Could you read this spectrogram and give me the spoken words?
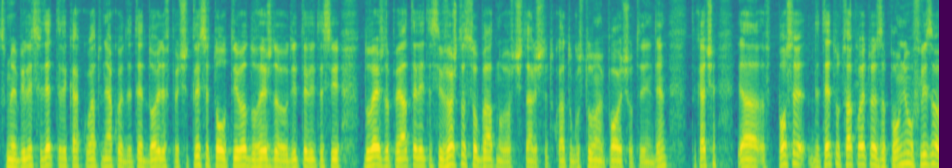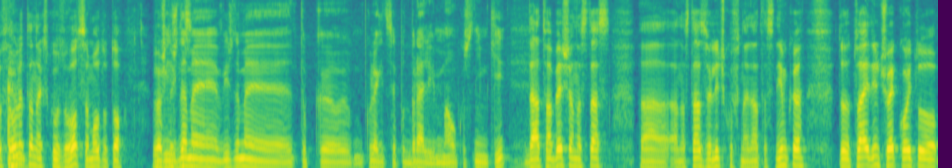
сме били свидетели как когато някое дете дойде, впечатли се, то отива, довежда родителите си, довежда приятелите си, връща се обратно в читалището, когато гостуваме повече от един ден. Така че а, после детето това, което е запомнило, влиза в ролята на екскурзовод самото то. Виждаме, виждаме, тук колегите са подбрали малко снимки. Да, това беше Анастас. Анастас Величков на едната снимка. Това е един човек, който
